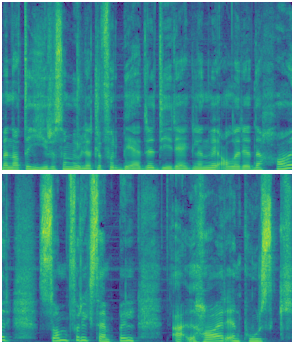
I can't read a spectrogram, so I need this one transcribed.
men at det gir oss en mulighet til å forbedre de reglene vi allerede har, som f.eks. har en polsk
